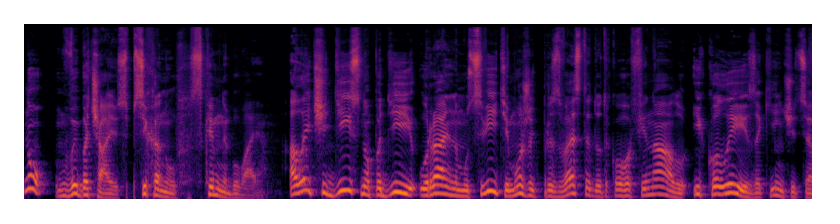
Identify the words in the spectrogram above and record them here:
Ну, вибачаюсь, психанув, з ким не буває. Але чи дійсно події у реальному світі можуть призвести до такого фіналу, і коли закінчиться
